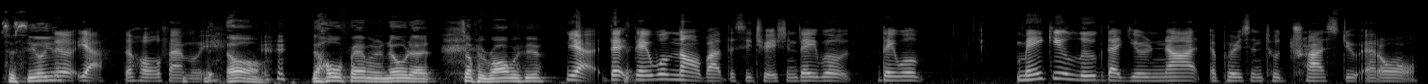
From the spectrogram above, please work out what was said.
Cecilia? The, yeah, the whole family. oh, the whole family know that something wrong with you? Yeah, they they will know about the situation. They will they will make you look that you're not a person to trust you at all,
